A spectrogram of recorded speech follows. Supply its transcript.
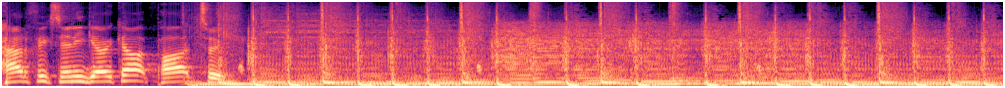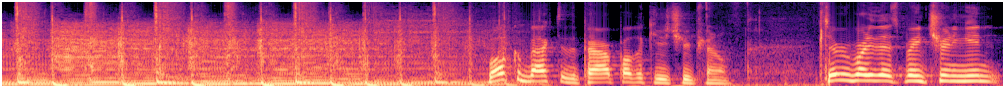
How to fix any go-kart part two. Welcome back to the Power Republic YouTube channel. To everybody that's been tuning in,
